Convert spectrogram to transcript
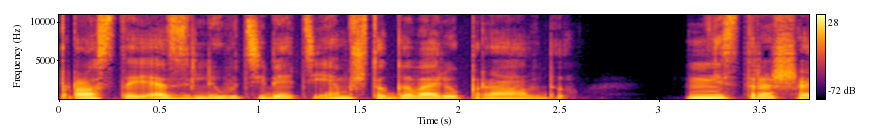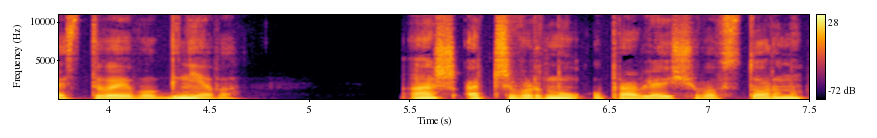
Просто я злю тебя тем, что говорю правду. Не страшась твоего гнева. Аж отшвырнул управляющего в сторону,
